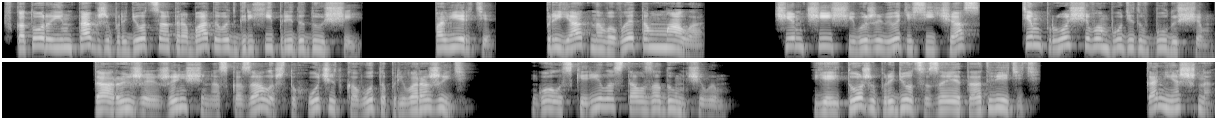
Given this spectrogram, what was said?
в которой им также придется отрабатывать грехи предыдущей. Поверьте, приятного в этом мало. Чем чище вы живете сейчас, тем проще вам будет в будущем. Та рыжая женщина сказала, что хочет кого-то приворожить. Голос Кирилла стал задумчивым. Ей тоже придется за это ответить. Конечно,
